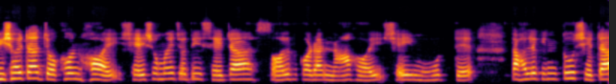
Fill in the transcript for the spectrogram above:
বিষয়টা যখন হয়, সেই সময় যদি সেটা সলভ করা না হয়, সেই মুহূর্তে, তাহলে কিন্তু সেটা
